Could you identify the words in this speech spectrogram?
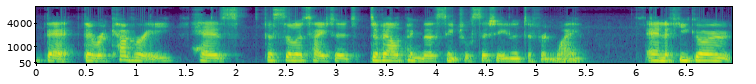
that the recovery has facilitated developing the central city in a different way. And if you go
